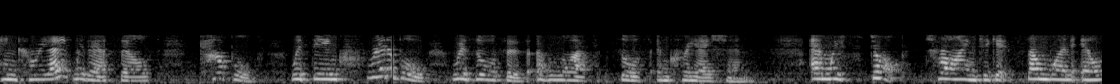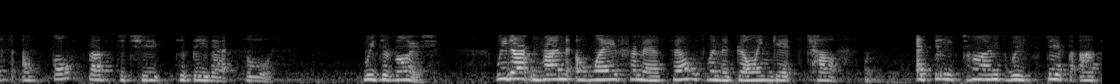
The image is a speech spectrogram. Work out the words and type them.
can create with ourselves, coupled with the incredible resources of life, source, and creation. And we stop trying to get someone else, a false substitute, to be that source. We devote. We don't run away from ourselves when the going gets tough. At these times, we step up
